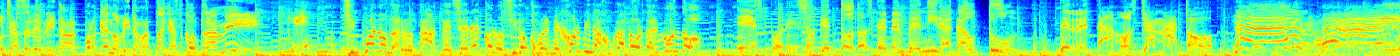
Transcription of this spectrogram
Escucha, celebridad, ¿por qué no vida batallas contra mí? ¿Qué? Si puedo derrotarte, seré conocido como el mejor vida jugador del mundo. Es por eso que todos deben venir a Gautun. Te retamos, Yamato. ¡Ay!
